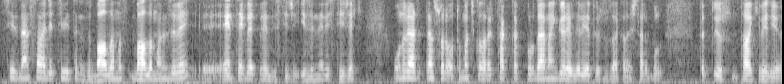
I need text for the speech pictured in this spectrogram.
sizden sadece Twitter'ınızı bağlamanızı ve e, entegre etmenizi isteyecek, izinleri isteyecek. Onu verdikten sonra otomatik olarak tak tak burada hemen görevleri yapıyorsunuz arkadaşlar. Bu tıklıyorsun, takip ediyor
